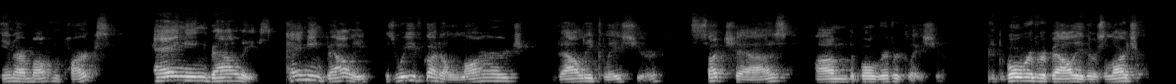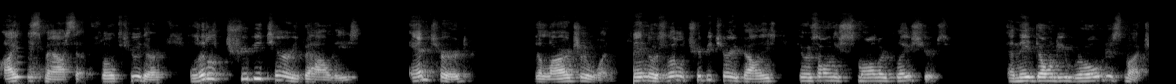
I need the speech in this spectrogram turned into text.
in our mountain parks? Hanging valleys. Hanging Valley is where you've got a large valley glacier, such as um, the Bow River Glacier. The Bow River Valley, there's a large ice mass that flowed through there. Little tributary valleys entered the larger one. In those little tributary valleys, there was only smaller glaciers, and they don't erode as much.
